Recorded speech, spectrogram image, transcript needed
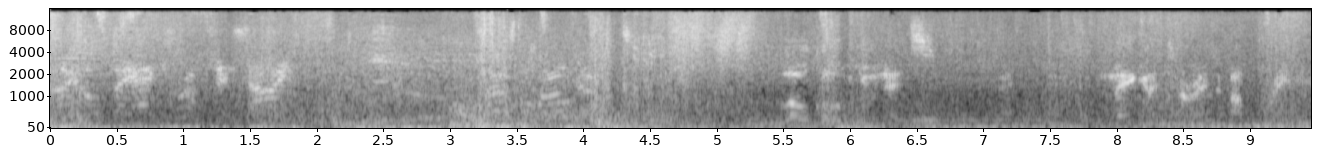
I hope they had troops inside. Local units. Upgraded.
